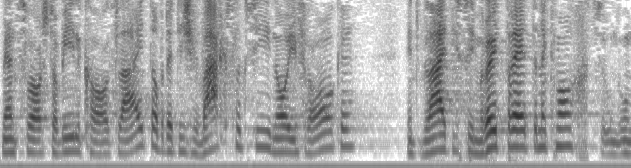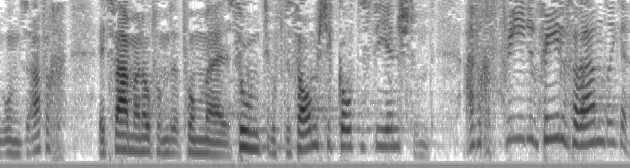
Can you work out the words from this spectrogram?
wir haben zwar stabil gehabt als Leiter, aber dort war ein Wechsel, gewesen, neue Fragen. Mit dem Leitungsteam Retreten gemacht und, und, und einfach, jetzt wären wir noch vom, vom äh, Sonntag auf den Samstag Gottesdienst und einfach viel, viel Veränderungen.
